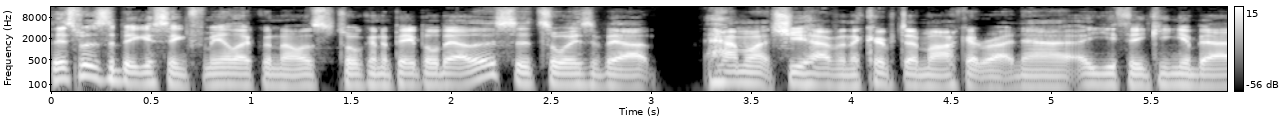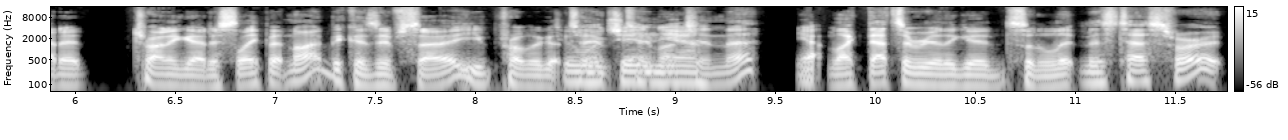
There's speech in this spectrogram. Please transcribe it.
This was the biggest thing for me. Like when I was talking to people about this, it's always about how much you have in the crypto market right now. Are you thinking about it trying to go to sleep at night? Because if so, you've probably got Too too, much too in, much yeah. in there. Yeah. Like that's a really good sort of litmus test for it.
